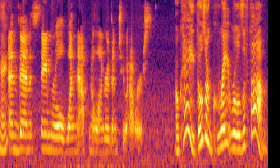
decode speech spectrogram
Okay. And then same rule, one nap no longer than two hours. Okay, those are great rules of thumb.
